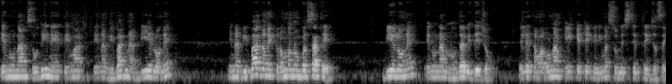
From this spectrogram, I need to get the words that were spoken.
તેમનું નામ શોધીને તેમાં, તેના વિભાગના બીએલઓને એના વિભાગ અને ક્રમ નંબર સાથે બીએલઓને એનું નામ નોંધાવી દેજો. એટલે તમારું નામ એ કેટેગરીમાં સુનિશ્ચિત થઈ જશે.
